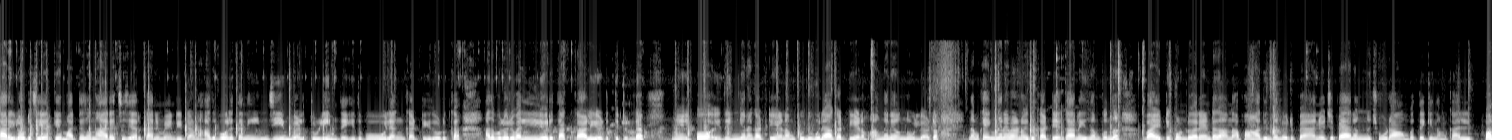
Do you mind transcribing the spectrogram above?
കറിയിലോട്ട് ചേർക്കുകയും മറ്റേതൊന്ന് അരച്ച് ചേർക്കാനും വേണ്ടിയിട്ടാണ്. അതുപോലെ തന്നെ ഇഞ്ചിയും വെളുത്തുള്ളിയും ഇതുപോലെ അങ്ങ് കട്ട് ചെയ്ത് കൊടുക്കുക. അതുപോലെ ഒരു വലിയൊരു തക്കാളി എടുത്തിട്ടുണ്ട്. ഇപ്പോൾ ഇത് ഇങ്ങനെ കട്ട് ചെയ്യണം കുനുകുന കട്ട് ചെയ്യണം അങ്ങനെയൊന്നുമില്ല കേട്ടോ. നമുക്ക് എങ്ങനെ വേണോ ഇത് കട്ട് ചെയ്യാം. കാരണം ഇത് നമുക്കൊന്ന് വയറ്റി കൊണ്ടുവരേണ്ടതാണ്. അപ്പോൾ ആദ്യം തന്നെ ഒരു പാൻ വെച്ച് പാൻ ഒന്ന് ചൂടാകുമ്പോഴത്തേക്കും നമുക്ക് അല്പം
